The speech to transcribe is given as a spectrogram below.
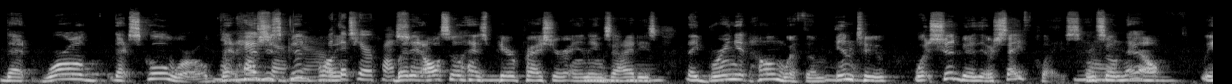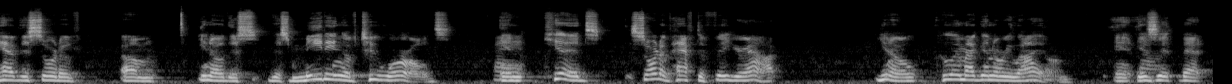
that world, that school world that has its pressure. good Yeah. point, the peer pressure. but it also has mm-hmm. peer pressure and anxieties. Mm-hmm. They bring it home with them mm-hmm. into what should be their safe place. And so now we have this sort of, um, you know, this this meeting of two worlds, and oh. kids sort of have to figure out, you know, who am I going to rely on? And is it that?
